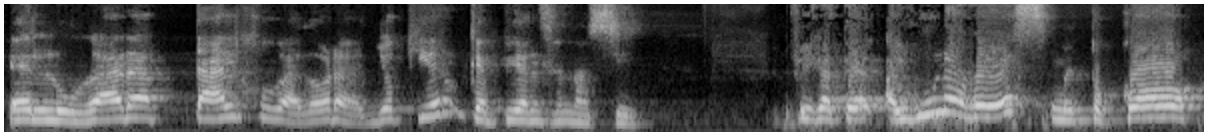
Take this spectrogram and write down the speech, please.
el lugar a tal jugadora. Yo quiero que piensen así. Fíjate, alguna vez me tocó,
